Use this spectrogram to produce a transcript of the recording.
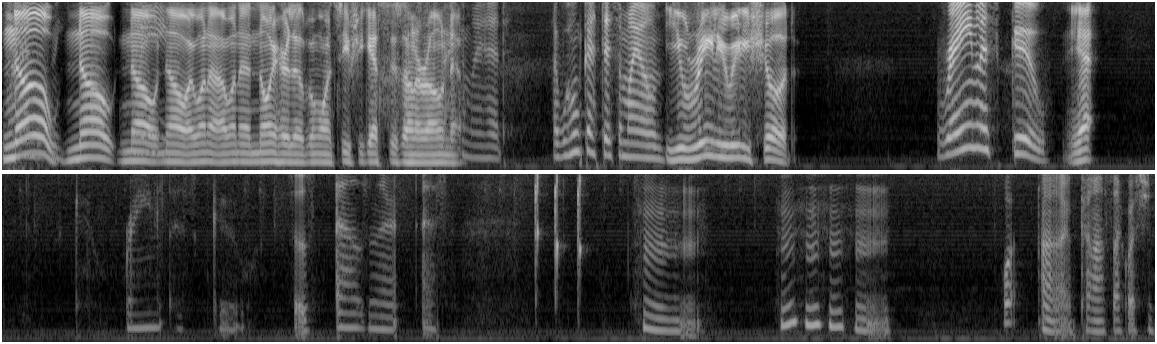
No, no, no, no. I want to I want to annoy her a little bit more and see if she gets this on her own Back in now. my head. I won't get this on my own. You really, really should. Rainless goo. Yeah. Rainless goo. So there's L's in there. S. Hmm. Hmm, hmm, hmm, hmm. Oh, I can't ask that question.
